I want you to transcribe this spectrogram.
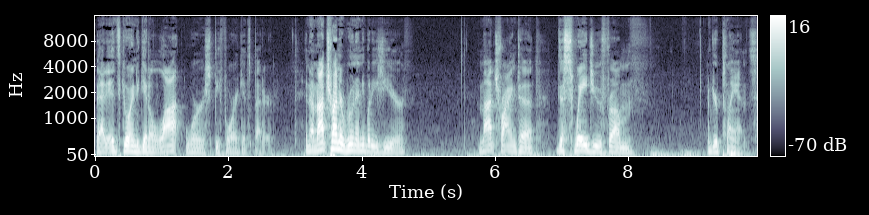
That it's going to get a lot worse before it gets better. And I'm not trying to ruin anybody's year. I'm not trying to dissuade you from your plans.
